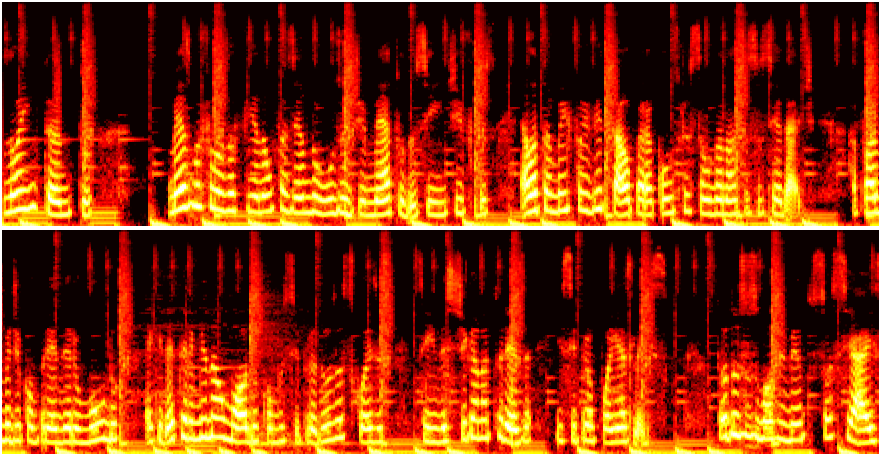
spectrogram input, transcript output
No entanto, mesmo a filosofia não fazendo uso de métodos científicos, ela também foi vital para a construção da nossa sociedade. A forma de compreender o mundo é que determina o modo como se produz as coisas, se investiga a natureza e se propõe as leis. Todos os movimentos sociais,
